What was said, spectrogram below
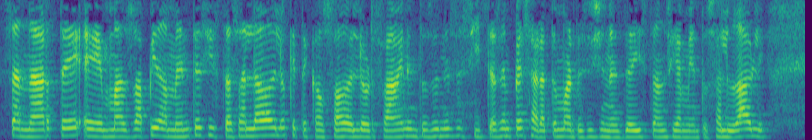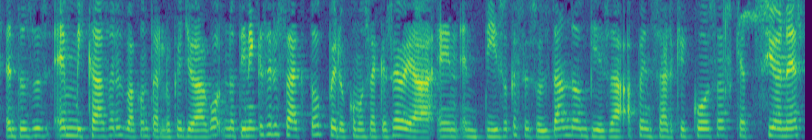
sanarte eh, más rápidamente si estás al lado de lo que te causa dolor, ¿saben? Entonces necesitas empezar a tomar decisiones de distanciamiento saludable. Entonces, en mi caso les voy a contar lo que yo hago. No tiene que ser exacto, pero como sea que se vea en, en ti eso que estés soltando, empieza a pensar qué cosas, qué acciones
